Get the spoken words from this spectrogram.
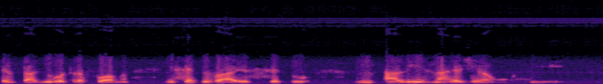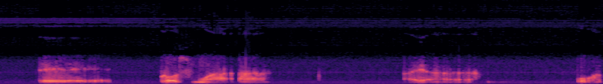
tentar de outra forma incentivar esse setor. Ali na região que, é, próximo a, a, a, a porra,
